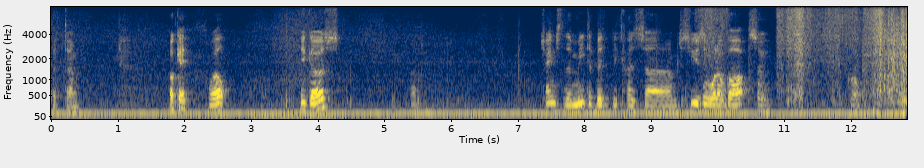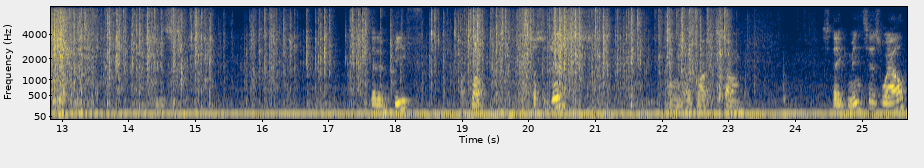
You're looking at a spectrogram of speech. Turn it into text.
But, um, okay, well, here goes. I've changed the meat a bit because uh, I'm just using what I've got. So, these bit of beef. I've got sausages, and I've got some steak mince as well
